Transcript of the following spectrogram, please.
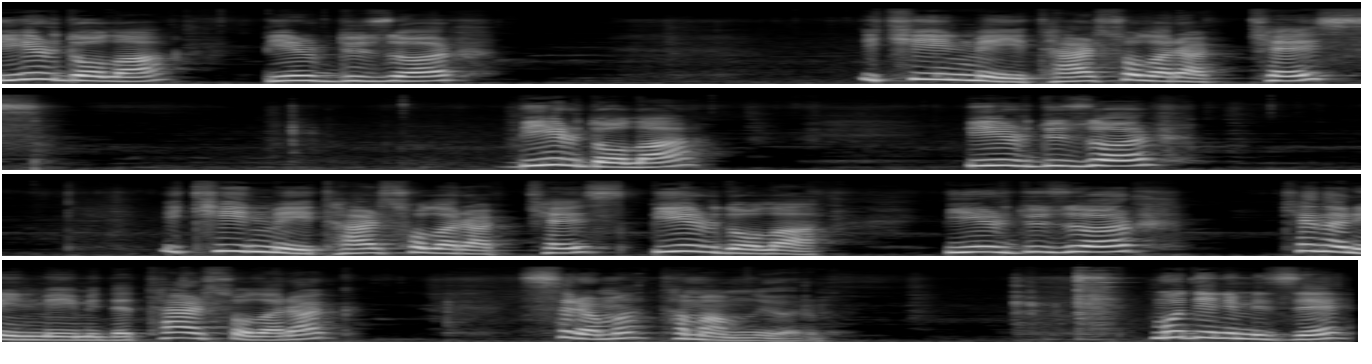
Bir dola, bir düz ör. İki ilmeği ters olarak kes. Bir dola, bir düz ör. İki ilmeği ters olarak kes. Bir dola, bir düz ör. Kenar ilmeğimi de ters olarak sıramı tamamlıyorum. Modelimizi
